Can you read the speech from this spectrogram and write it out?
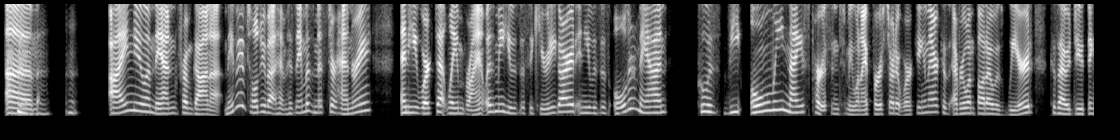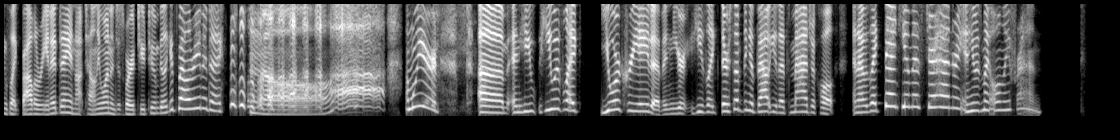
Um, I knew a man from Ghana. Maybe I've told you about him. His name was Mr. Henry, and he worked at Lane Bryant with me. He was the security guard, and he was this older man who was the only nice person to me when I first started working there because everyone thought I was weird because I would do things like ballerina day and not tell anyone and just wear a tutu and be like, it's ballerina day. I'm weird. Um, and he he was like, you're creative and you're he's like, there's something about you that's magical. And I was like, thank you, Mr. Henry. And he was my only friend.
